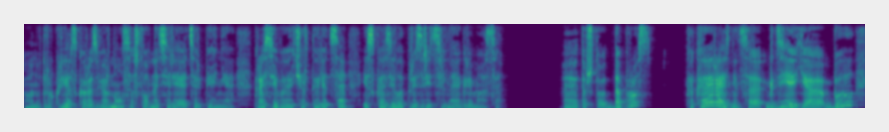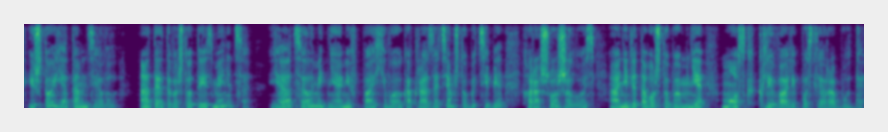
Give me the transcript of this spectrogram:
Он вдруг резко развернулся, словно теряя терпение. Красивые черты лица исказила презрительная гримаса. «Это что, допрос? Какая разница, где я был и что я там делал? От этого что-то изменится? Я целыми днями впахиваю как раз за тем, чтобы тебе хорошо жилось, а не для того, чтобы мне мозг клевали после работы.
